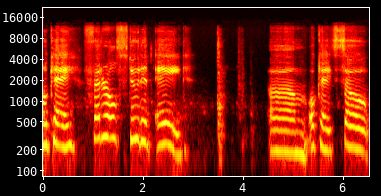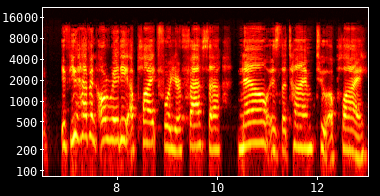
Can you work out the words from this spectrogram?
Okay, federal student aid. Um, okay, so if you haven't already applied for your FAFSA, now is the time to apply.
